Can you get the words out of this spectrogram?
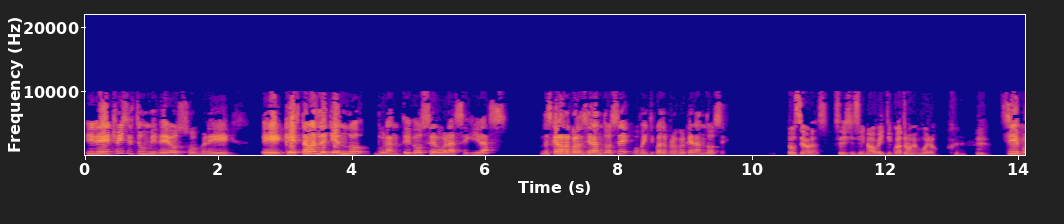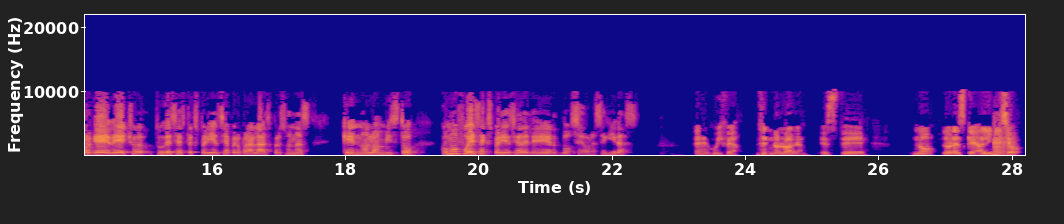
Y de hecho hiciste un video sobre eh, que estabas leyendo durante 12 horas seguidas. No es que no recuerdo si eran 12 o 24, pero creo que eran 12. 12 horas. Sí, sí, sí. No, 24 me muero. Sí, porque de hecho tú decías tu experiencia, pero para las personas que no lo han visto, ¿cómo fue esa experiencia de leer 12 horas seguidas? Eh, muy fea. no lo hagan. Este, no, la verdad es que al inicio,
